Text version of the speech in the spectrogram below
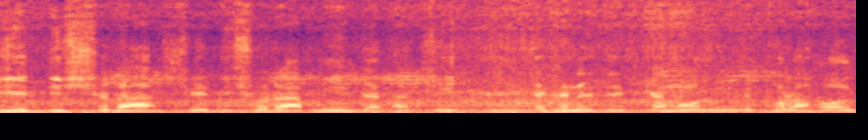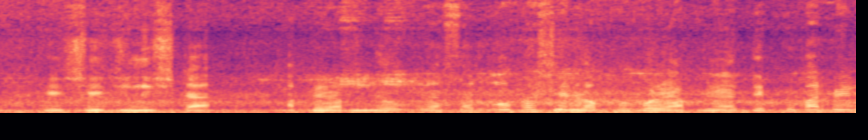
যে দৃশ্যটা, সে দৃশ্যটা আমি দেখাচ্ছি। এখানে যে কেমন কোলাহল থাকে সেই জিনিসটা আপনারা আপনি রাস্তার ওপাশে লক্ষ্য করে আপনারা দেখতে পারবেন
